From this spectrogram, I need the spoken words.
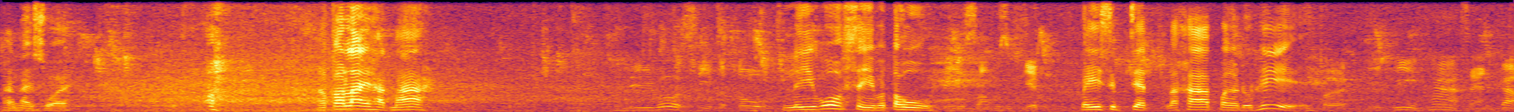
ภายในสวยอะแล้วก็ไล่ถัดมารีโว4ประตู r e v o 4ประตู ปี2017ปี17ราคาเปิดดูที่เปิดอยู่ที่5แสนเก้า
